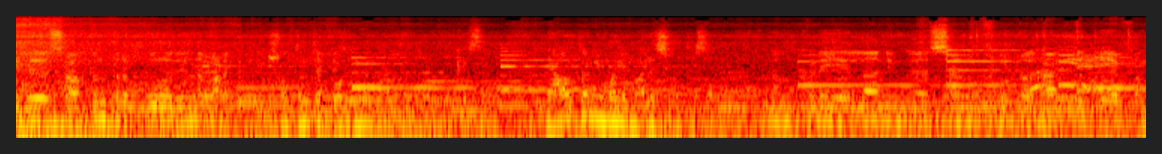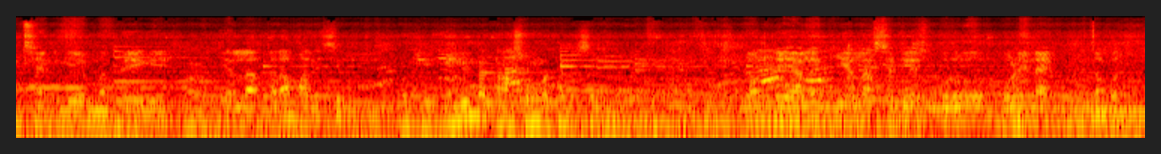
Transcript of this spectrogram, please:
ಇದು ಸ್ವಾತಂತ್ರ್ಯ ಪೂರ್ವದಿಂದ ಮಾಡ್ತೀವಿ ಸ್ವಾತಂತ್ರ್ಯ ಪೂರ್ವದಿಂದ ಸರ್ ಯಾವ ಥರ ನಿಮ್ಮಲ್ಲಿ ಮಾಲೆ ಸಿಗುತ್ತೆ ಸರ್? ನಮ್ಮ ಕಡೆ ಎಲ್ಲ ನಿಮ್ಗೆ ಸಣ್ಣ ಫೋಟೋ ಹಾಕಲಿಕ್ಕೆ ಫಂಕ್ಷನ್ಗೆ ಮದುವೆಗೆ ಎಲ್ಲ ಥರ ಮಾಲೆ ಸಿಗುತ್ತೆ. ಓಕೆ ಎಲ್ಲಿಂದ ಟ್ರಾನ್ಸ್ಫರ್ ಮಾಡ್ತಾರೆ ಸರ್ ನಿಮಗೆ? ನಮ್ದು ಏಲಕ್ಕಿ ಎಲ್ಲ ಸಕಲೇಶ್ಪುರ ಆಗಿರೋದ್ರಿಂದ ಬರ್ತದೆ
